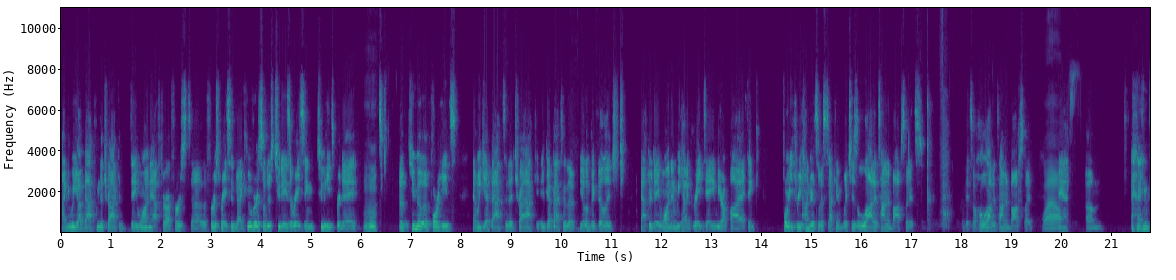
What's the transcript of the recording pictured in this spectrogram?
I, we got back from the track day one after our first uh, the first race in Vancouver. So there's two days of racing, two heats per day, Mhm. the cumulative four heats, and we get back to the track. We get back to the, the Olympic Village after day one, and we had a great day. We were up by I think 43 hundredths of a second, which is a lot of time in bobsled. It's it's a whole lot of time in bobsled. Wow. And um, and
